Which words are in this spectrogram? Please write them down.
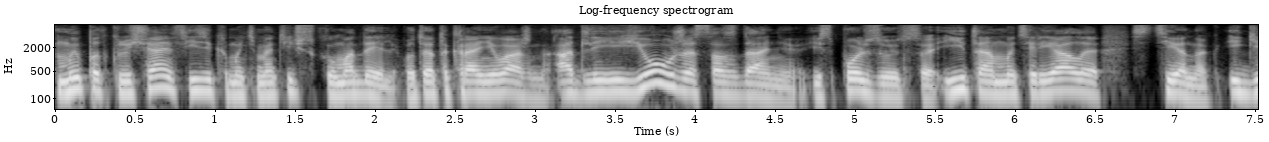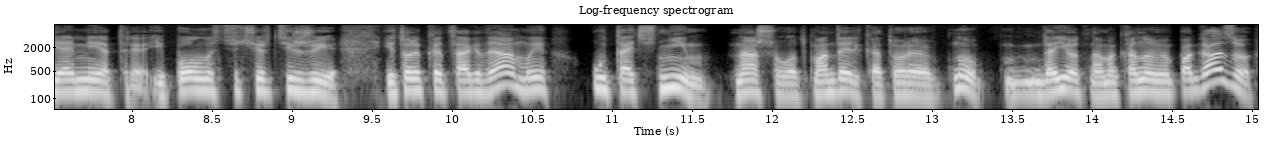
мы подключаем физико-математическую модель. Вот это крайне важно. А для ее уже создания используются и там материалы стенок, и геометрия, и полностью чертежи. И только тогда мы уточним нашу вот модель, которая ну, дает нам экономию по газу,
